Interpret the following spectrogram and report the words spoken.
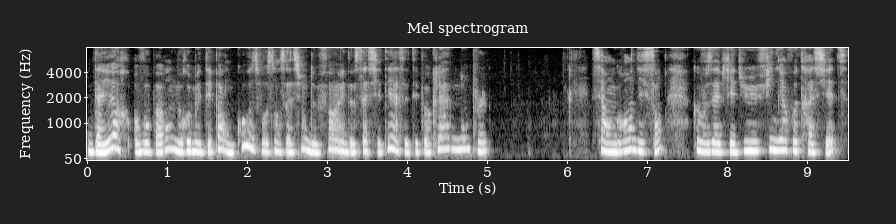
D'ailleurs, vos parents ne remettaient pas en cause vos sensations de faim et de satiété à cette époque-là non plus. C'est en grandissant que vous aviez dû finir votre assiette,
